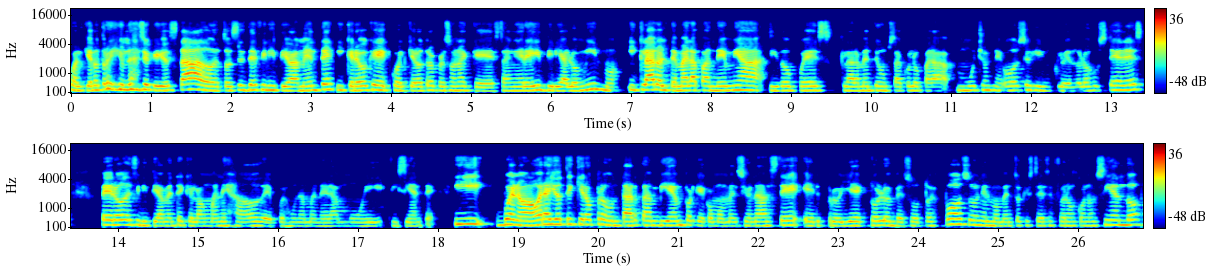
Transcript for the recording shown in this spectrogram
cualquier otro gimnasio que yo he estado. Entonces, definitivamente, y creo que cualquier otra persona que está en RI diría lo mismo. Y claro, el tema de la pandemia ha sido pues claramente un obstáculo para muchos negocios, incluyéndolos ustedes, pero definitivamente que lo han manejado de pues una manera muy eficiente. Y bueno, ahora yo te quiero preguntar también, porque como mencionaste, el proyecto lo empezó tu esposo en el momento que ustedes se fueron conociendo,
